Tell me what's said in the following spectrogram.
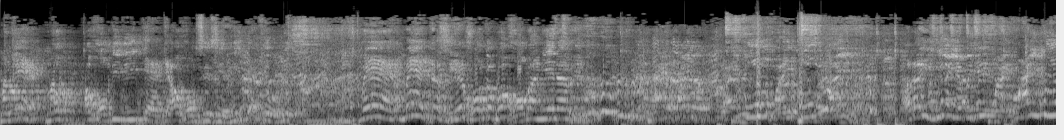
มันแม่มาเอาของดีๆแจกจะเอาของเสียๆนี่แจกที่ผมนี่แม่แม่จะเสียคนก็เพราะของอันนี้นะพี่ไปอะไรไปกูไปกูไปอะไรเฮียอย่าไปยิ้มไปไปกู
